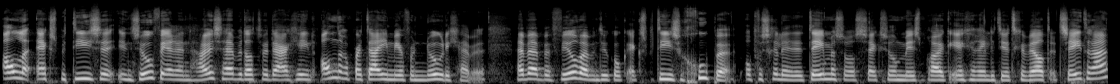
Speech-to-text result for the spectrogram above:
alle expertise in zoverre in huis hebben dat we daar geen andere partijen meer voor nodig hebben. Hè, we hebben veel, we hebben natuurlijk ook expertisegroepen op verschillende thema's zoals seksueel misbruik, eergerelateerd geweld, et cetera.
